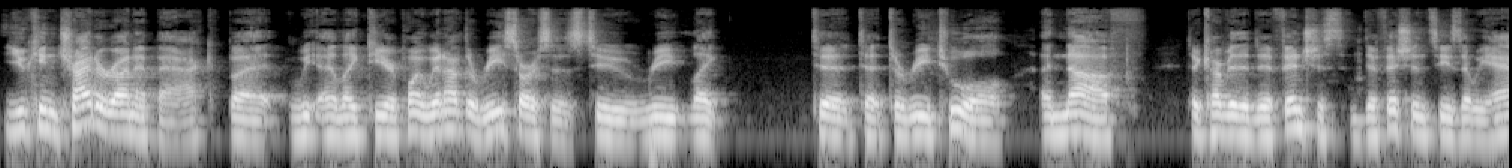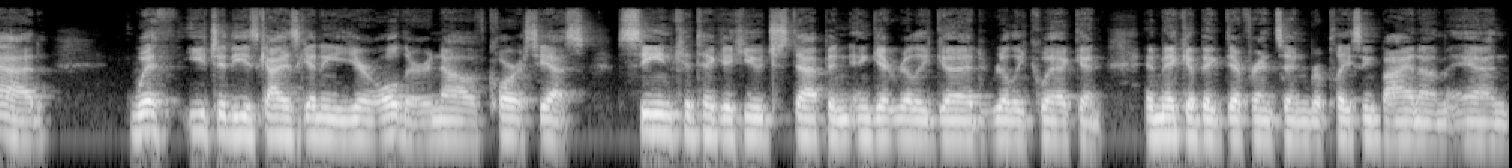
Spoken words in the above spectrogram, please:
you can try to run it back, but we uh, like to your point, we don't have the resources to re like to to, to retool enough to cover the deficiencies that we had with each of these guys getting a year older. And now, of course, yes, Cine could take a huge step and, and, get really good really quick and and make a big difference in replacing Bynum and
